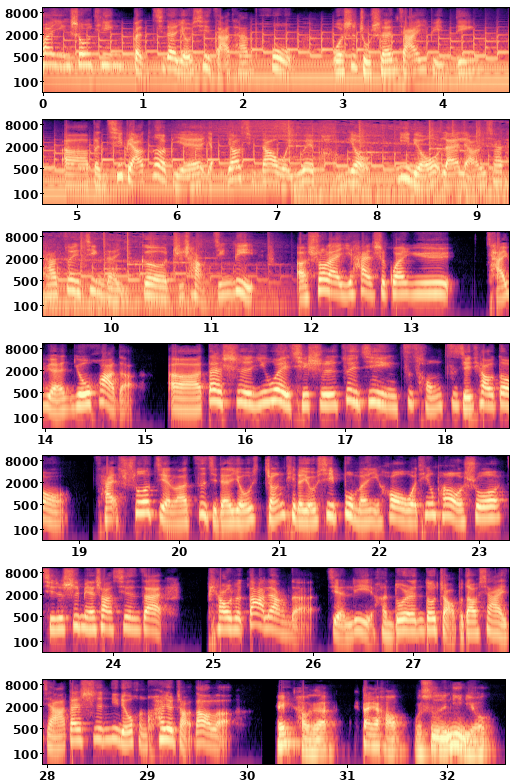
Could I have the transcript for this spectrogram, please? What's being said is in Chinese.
欢迎收听本期的游戏杂谈铺，我是主持人甲乙丙丁。呃，本期比较特别，邀请到我一位朋友逆流来聊一下他最近的一个职场经历。呃，说来遗憾是关于裁员优化的。呃，但是因为其实最近自从字节跳动才缩减了自己的游整体的游戏部门以后，我听朋友说，其实市面上现在。飘着大量的简历，很多人都找不到下一家，但是逆流很快就找到了。哎，好的，大家好，我是逆流。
